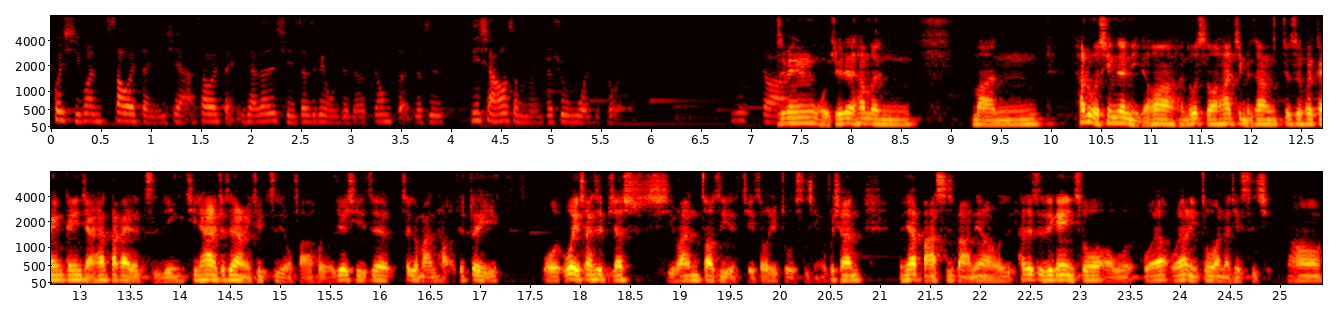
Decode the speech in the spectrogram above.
会习惯稍微等一下，稍微等一下。但是其实在这边，我觉得不用等，就是你想要什么，你就去问就对了。你对啊，这边我觉得他们蛮，他如果信任你的话，很多时候他基本上就是会跟跟你讲一下大概的指令，其他的就是让你去自由发挥。我觉得其实这这个蛮好，就对于我我也算是比较喜欢照自己的节奏去做事情，我不喜欢人家把屎把尿，或者他就只是跟你说哦，我我要我要你做完哪些事情，然后。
